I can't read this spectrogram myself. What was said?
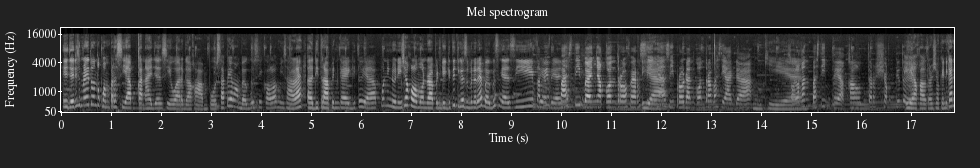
ya jadi sebenarnya itu untuk mempersiapkan aja sih warga kampus. Tapi emang bagus sih kalau misalnya eh, diterapin kayak gitu ya. Pun Indonesia kalau mau nerapin kayak gitu juga sebenarnya bagus nggak sih Tapi pasti banyak kontroversinya Iya. sih Pro dan kontra pasti ada. Mungkin. Soalnya kan pasti kayak culture shock gitu Iya ya culture shock. Ini kan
